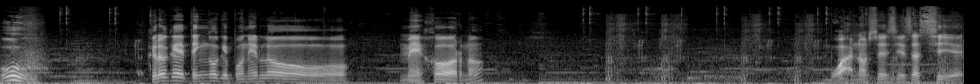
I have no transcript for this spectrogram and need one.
Uh. creo que tengo que ponerlo mejor, ¿no? Buah, no sé si es así, ¿eh?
